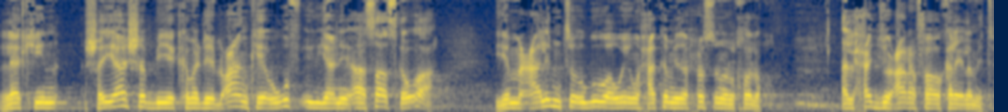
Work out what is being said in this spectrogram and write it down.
laakiin shayaasha biyo kama dhibcaanka ee ugu yani aasaaska u ah iyo macaalimta ugu waaweyn waxaa ka mida xusnu lkhuluq alxaju carafa oo kale la midta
